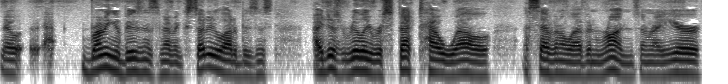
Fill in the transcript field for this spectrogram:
You know, running a business and having studied a lot of business, I just really respect how well a 7-Eleven runs. And I hear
